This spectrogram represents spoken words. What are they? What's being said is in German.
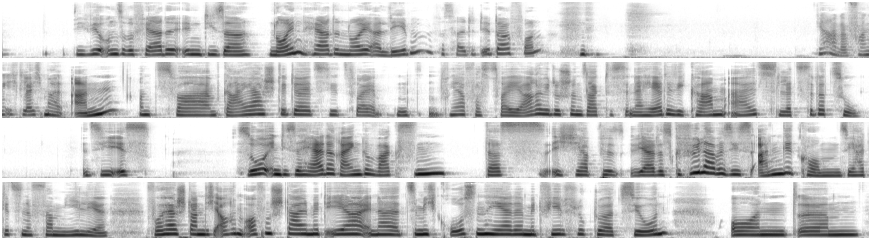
wie wir unsere Pferde in dieser neuen Herde neu erleben. Was haltet ihr davon? Ja, da fange ich gleich mal an. Und zwar, Gaia steht ja jetzt die zwei, ja, fast zwei Jahre, wie du schon sagtest, in der Herde. Die kam als letzte dazu. Sie ist so in diese Herde reingewachsen, dass ich habe ja das Gefühl habe, sie ist angekommen. Sie hat jetzt eine Familie. Vorher stand ich auch im Offenstall mit ihr in einer ziemlich großen Herde mit viel Fluktuation und ähm,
